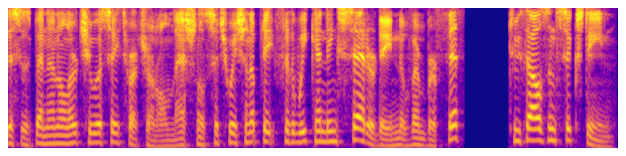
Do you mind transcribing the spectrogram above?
This has been an AlertsUSA Threat Journal National Situation Update for the week ending Saturday, November 5th, 2016.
